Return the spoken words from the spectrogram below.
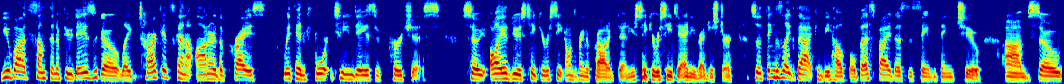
you bought something a few days ago like target's going to honor the price within 14 days of purchase so all you have to do is take your receipt. You don't have to bring the product in. You just take your receipt to any register. So things like that can be helpful. Best Buy does the same thing too. Um, so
